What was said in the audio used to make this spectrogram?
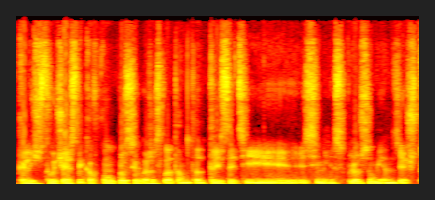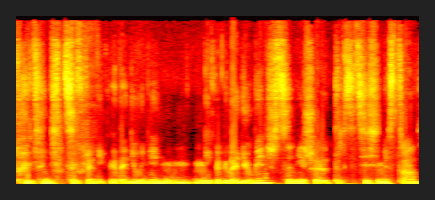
количество участников конкурса выросло там до 37 с плюсом. Я надеюсь, что эта цифра никогда не, никогда не уменьшится ниже 37 стран.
